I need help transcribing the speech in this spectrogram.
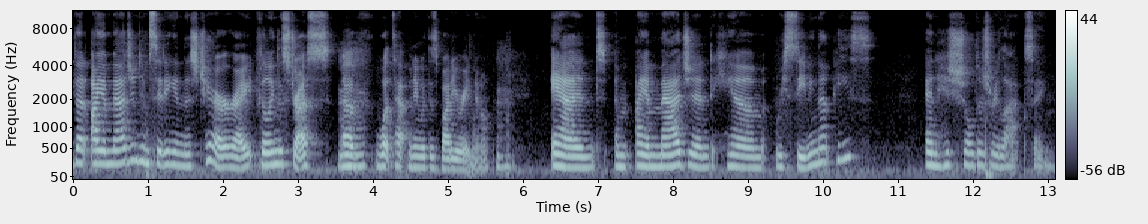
that I imagined him sitting in this chair, right, feeling the stress Mhm. of what's happening with his body right now, Mhm. and um, I imagined him receiving that piece and his shoulders relaxing,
